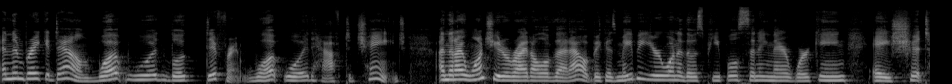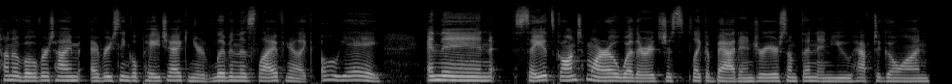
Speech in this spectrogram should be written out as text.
and then break it down. What would look different? What would have to change? And then I want you to write all of that out because maybe you're one of those people sitting there working a shit ton of overtime every single paycheck and you're living this life and you're like, oh, yay. And then say it's gone tomorrow, whether it's just like a bad injury or something and you have to go on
